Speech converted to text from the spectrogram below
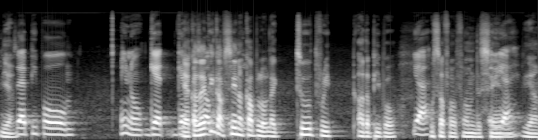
yeah. so that people, you know, get get. Yeah, because I think I've seen a couple of like two, three other people Yeah. who suffer from the same. yeah. Yeah.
